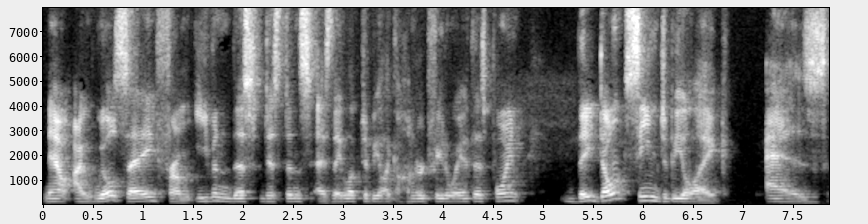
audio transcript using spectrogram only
Now i will say from even this distance as they look to be like 100 feet away at this point they don't seem to be like as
